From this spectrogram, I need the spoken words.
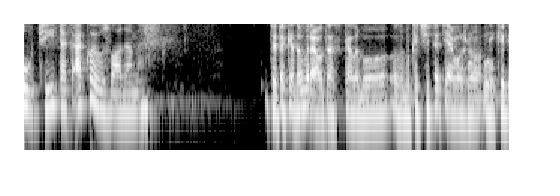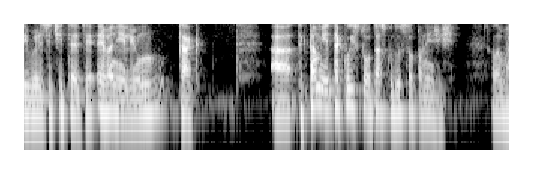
učí. Tak ako ju zvládame? To je taká dobrá otázka, lebo, lebo keď čítate a možno niekedy budete čítať Evangelium, tak, a, tak tam je takú istú otázku dostal pán Ježiš. Lebo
